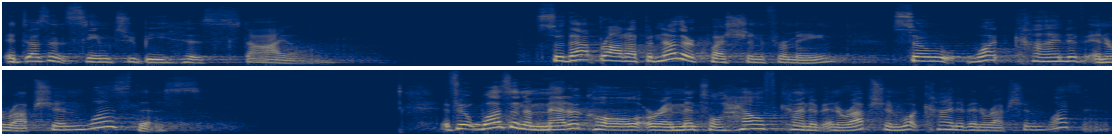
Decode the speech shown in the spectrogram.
It doesn't seem to be his style. So that brought up another question for me. So, what kind of interruption was this? If it wasn't a medical or a mental health kind of interruption, what kind of interruption was it?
